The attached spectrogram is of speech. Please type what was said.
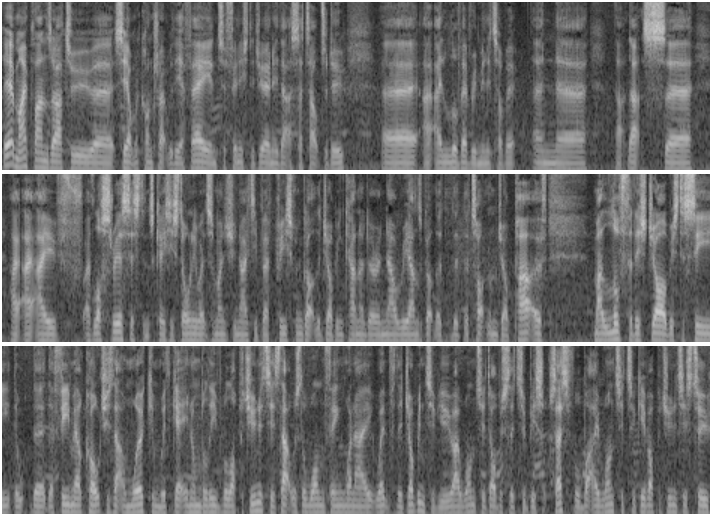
Yeah, my plans are to uh, see out my contract with the FA and to finish the journey that I set out to do. Uh, I, I, love every minute of it, and uh, that, that's uh, I, have I've lost three assistants. Casey Stoney went to Manchester United. Bev Priestman got the job in Canada, and now Rehanne's got the, the, the Tottenham job. Part of my love for this job is to see the, the, the, female coaches that I'm working with getting unbelievable opportunities. That was the one thing when I went for the job interview. I wanted obviously to be successful, but I wanted to give opportunities to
